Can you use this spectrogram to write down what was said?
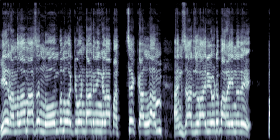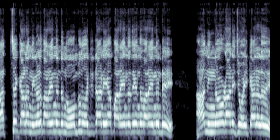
ഈ റമദാ മാസം നോമ്പ് നോറ്റുകൊണ്ടാണ് നിങ്ങൾ ആ പച്ചക്കള്ളം അൻസാർ ജുവാരിയോട് പറയുന്നത്. പച്ചക്കള്ളം നിങ്ങൾ പറയുന്നുണ്ട് നോമ്പ് നോറ്റിട്ടാണ് ഞാൻ പറയുന്നത് എന്ന് പറയുന്നുണ്ട്. ആ നിങ്ങളോടാണ് ചോദിക്കാനുള്ളത്.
